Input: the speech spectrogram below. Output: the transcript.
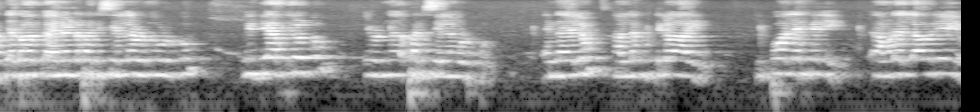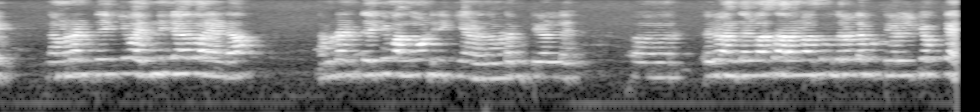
അധ്യാപകർക്ക് അതിനുവേണ്ട പരിശീലനം ഇവിടുന്ന് കൊടുക്കും? വിദ്യാർത്ഥികൾക്കും ഇവിടുന്ന് പരിശീലനം കൊടുക്കും. എന്തായാലും നല്ല കുട്ടികളായി. ഇപ്പോ ലഹരി നമ്മളെല്ലാവരെയും നമ്മുടെ അടുത്തേക്ക് വരുന്നില്ല എന്ന് പറയണ്ട. നമ്മുടെ അടുത്തേക്ക് വന്നുകൊണ്ടിരിക്കുകയാണ്. നമ്മുടെ കുട്ടികളിൽ ഒരു അഞ്ചാം ക്ലാസ് ആറാം ക്ലാസ് മുതലുള്ള കുട്ടികളിലേക്കൊക്കെ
